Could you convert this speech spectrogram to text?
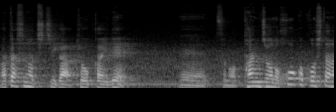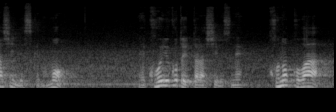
私の父が教会で、えー、その誕生の報告をしたらしいんですけども、え、こういうことを言ったらしいですね。この子は、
